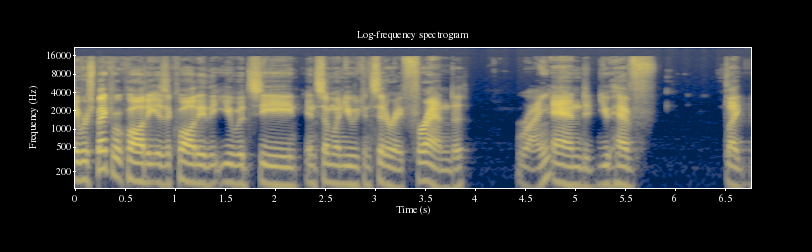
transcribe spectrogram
a respectable quality is a quality that you would see in someone you would consider a friend right. and you have like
